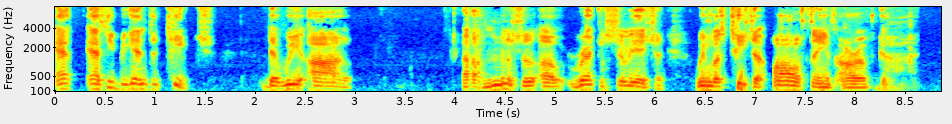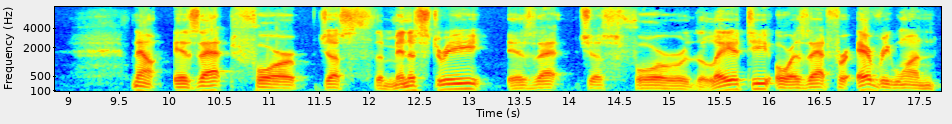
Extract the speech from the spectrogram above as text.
as, as he began to teach that we are uh, minister of reconciliation. We must teach that all things are of God. Now, is that for just the ministry? Is that just for the laity? Or is that for everyone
